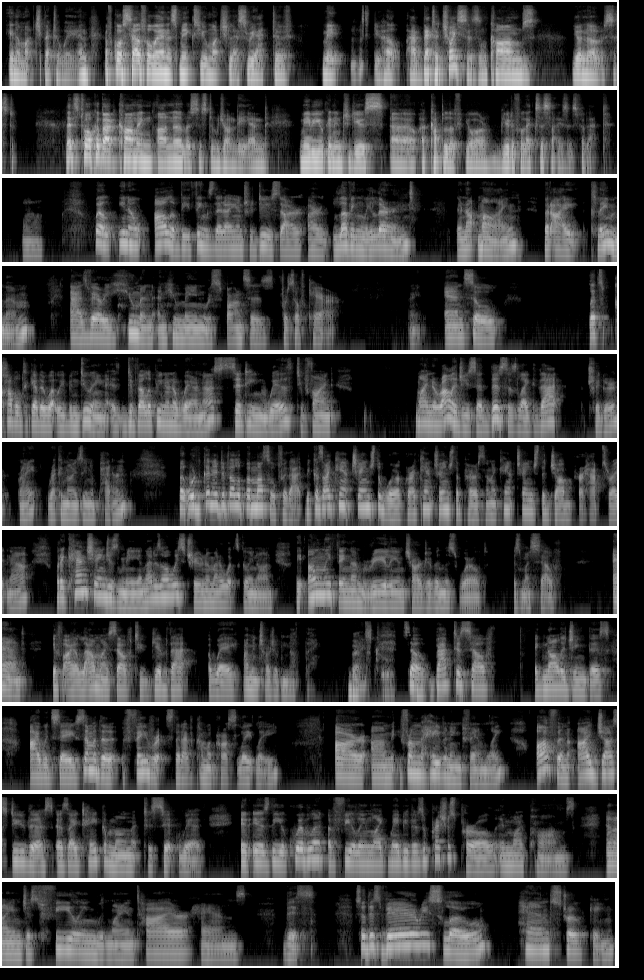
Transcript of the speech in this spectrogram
in a much better way. And of course, self-awareness makes you much less reactive, makes mm-hmm. you help have better choices and calms your nervous system. Let's talk about calming our nervous system, Jondi. And maybe you can introduce uh, a couple of your beautiful exercises for that. Uh, well, you know, all of the things that I introduced are are lovingly learned. They're not mine, but I claim them as very human and humane responses for self-care. Right? And so let's cobble together what we've been doing is developing an awareness, sitting with to find my neurology said this is like that trigger, right? Recognizing a pattern. But we're going to develop a muscle for that because I can't change the work or I can't change the person. I can't change the job perhaps right now. What I can change is me. And that is always true no matter what's going on. The only thing I'm really in charge of in this world is myself. And if I allow myself to give that away, I'm in charge of nothing. That's right? true. So back to self acknowledging this, I would say some of the favorites that I've come across lately are um, from the Havening family. Often I just do this as I take a moment to sit with. It is the equivalent of feeling like maybe there's a precious pearl in my palms and I am just feeling with my entire hands this. So, this very slow hand stroking,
